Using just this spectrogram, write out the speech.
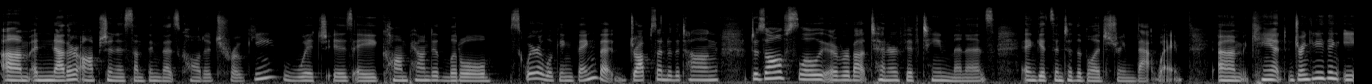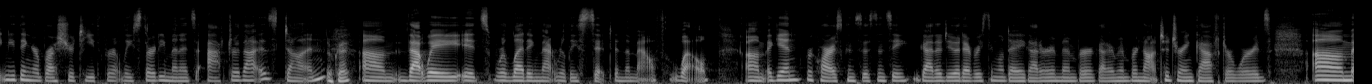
Um, another option is something that's called a troche, which is a compounded little square looking thing that drops under the tongue, dissolves slowly over about 10 or 15 minutes, and gets into the bloodstream that way. Um, can't drink anything, eat anything, or brush your teeth for at least 30 minutes after that is done. Okay. Um, that way, it's we're letting that really sit in the mouth well. Um, again, requires consistency. Got to do it every single day. Got to remember. Got to remember not to drink afterwards. Um,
